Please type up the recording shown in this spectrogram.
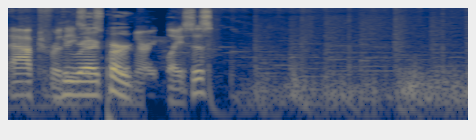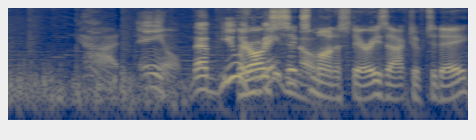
apt for these Do-rag perk. extraordinary places. God damn, that view. There is are amazing, six though. monasteries active today,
